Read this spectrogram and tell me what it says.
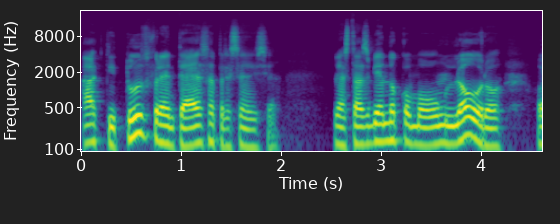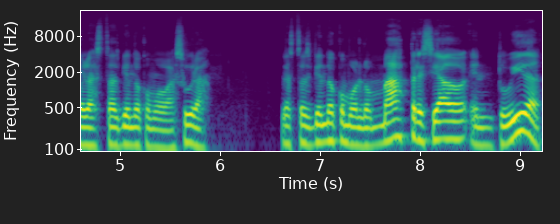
actitud frente a esa presencia? ¿La estás viendo como un logro o la estás viendo como basura? ¿La estás viendo como lo más preciado en tu vida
